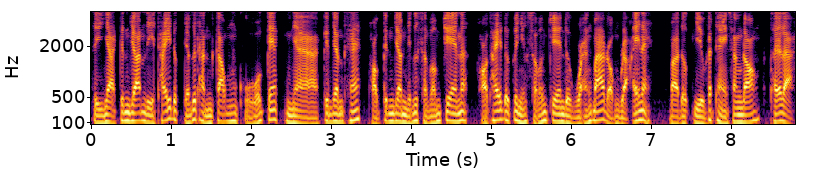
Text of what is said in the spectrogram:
Thì nhà kinh doanh thì thấy được những cái thành công của các nhà kinh doanh khác. Họ kinh doanh những cái sản phẩm trend á, họ thấy được cái những sản phẩm trend được quảng bá rộng rãi này và được nhiều khách hàng săn đón. Thế là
